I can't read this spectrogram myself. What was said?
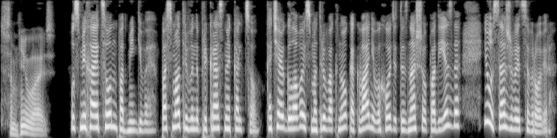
Сомневаюсь. Усмехается он, подмигивая. Посматриваю на прекрасное кольцо. Качаю головой и смотрю в окно, как Ваня выходит из нашего подъезда и усаживается в ровер.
